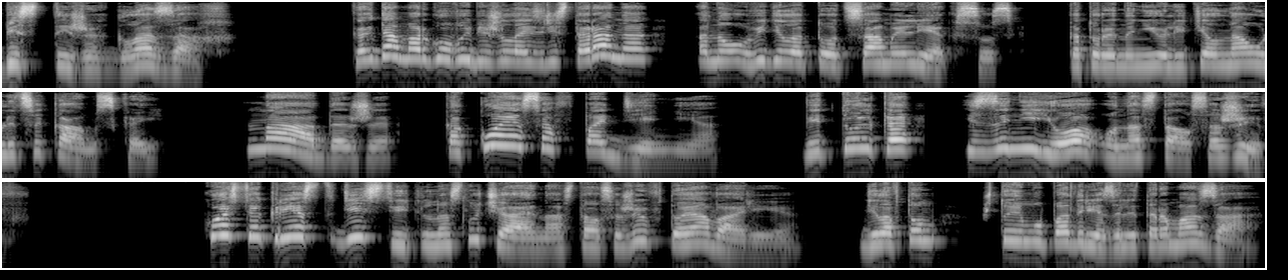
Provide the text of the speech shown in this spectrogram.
бесстыжих глазах. Когда Марго выбежала из ресторана, она увидела тот самый Лексус, который на нее летел на улице Камской. Надо же, какое совпадение! Ведь только из-за нее он остался жив. Костя Крест действительно случайно остался жив в той аварии. Дело в том, что ему подрезали тормоза.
